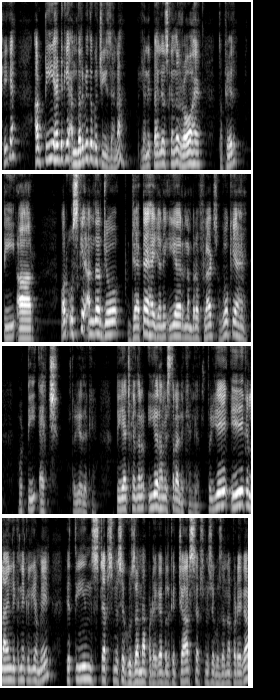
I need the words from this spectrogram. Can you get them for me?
ठीक है? अब टी हेड के अंदर भी तो कुछ चीज़ है ना? यानी पहले उसके अंदर रॉ है तो फिर टी आर। और उसके अंदर जो डाटा है, यानी ईयर, नंबर ऑफ़ फ्लड्स, वो क्या है? वो टी एच। तो ये देखें। टी एच के अंदर ईयर हम इस तरह लिखेंगे। तो ये एक लाइन लिखने के लिए हमें ये तीन स्टेप्स में से गुजरना पड़ेगा, बल्कि चार स्टेप्स में से गुजरना पड़ेगा।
